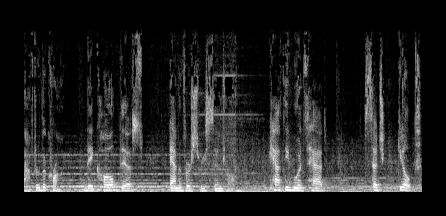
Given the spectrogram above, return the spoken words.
after the crime. They called this anniversary syndrome. Kathy Woods had such guilt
